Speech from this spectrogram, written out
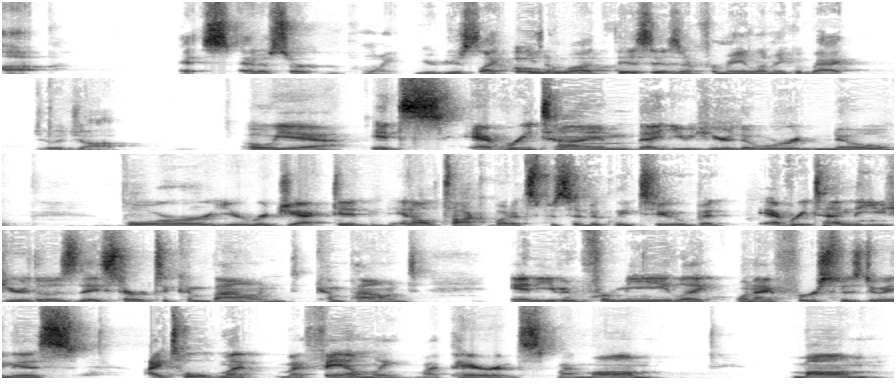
up at, at a certain point? You're just like, oh. you know what, this isn't for me. Let me go back to a job. Oh, yeah. It's every time that you hear the word no, or you're rejected and i'll talk about it specifically too but every time that you hear those they start to compound compound. And even for me like when i first was doing this i told my my family my parents my mom mom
